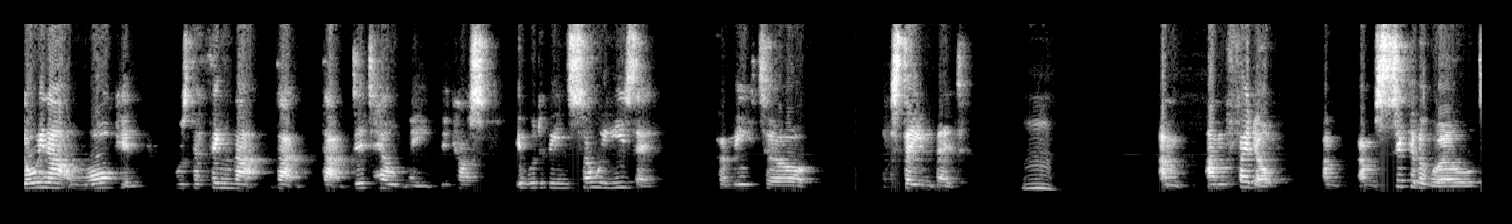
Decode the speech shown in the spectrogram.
going out and walking was the thing that that that did help me because it would have been so easy for me to stay in bed. Mm. I'm I'm fed up. I'm I'm sick of the world.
